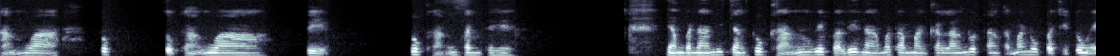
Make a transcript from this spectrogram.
ขังวาทุกสุขังวาติทุกขังพันเตยามปนานิจังทุกขัง วิปริณามะธรรมังกัลังนุตตังสัมมานุปจิตุงเอ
